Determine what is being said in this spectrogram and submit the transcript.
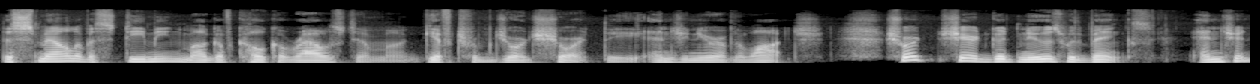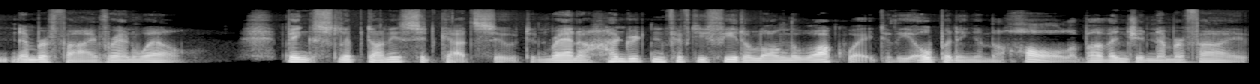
The smell of a steaming mug of coke roused him, a gift from George Short, the engineer of the watch. Short shared good news with Binks. Engine number 5 ran well. Binks slipped on his Sidcot suit and ran a 150 feet along the walkway to the opening in the hull above engine number 5.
